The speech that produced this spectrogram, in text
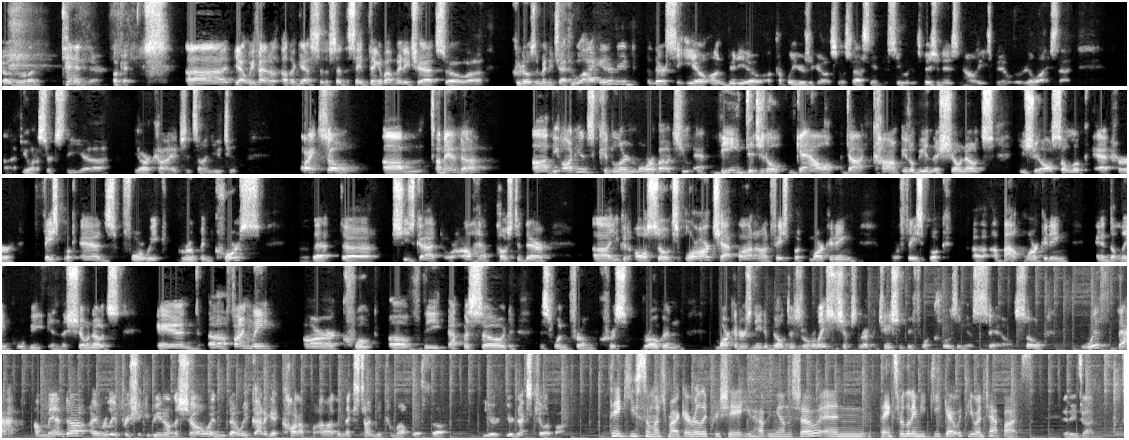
Those were like 10 there. Okay. Uh, yeah, we've had other guests that have said the same thing about ManyChat. So uh, kudos to ManyChat, who I interviewed their CEO on video a couple of years ago. So it's fascinating to see what his vision is and how he's been able to realize that. Uh, if you want to search the uh, the archives, it's on YouTube. All right, so um, Amanda, uh, the audience could learn more about you at thedigitalgal.com. It'll be in the show notes. You should also look at her Facebook ads four week group and course that uh, she's got, or I'll have posted there. Uh, you can also explore our chatbot on Facebook Marketing or Facebook uh, About Marketing, and the link will be in the show notes. And uh, finally, our quote of the episode this one from Chris Brogan. Marketers need to build digital relationships and reputation before closing a sale. So, with that, Amanda, I really appreciate you being on the show, and uh, we've got to get caught up uh, the next time you come out with uh, your your next killer bot. Thank you so much, Mark. I really appreciate you having me on the show, and thanks for letting me geek out with you on chatbots. Anytime.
